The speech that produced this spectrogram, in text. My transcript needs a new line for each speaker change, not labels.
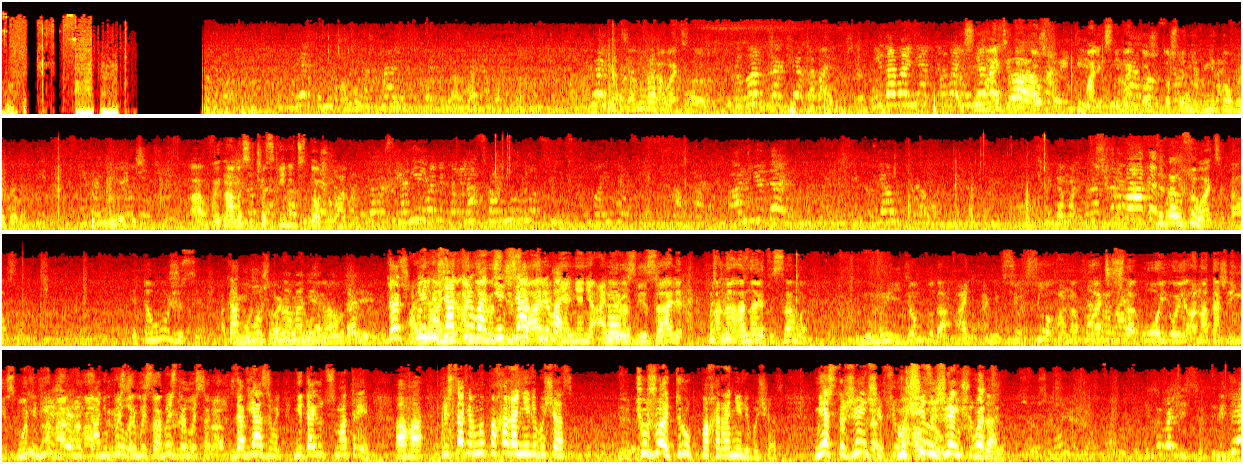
Не давай, не открывай, не давай.
Снимайте, да, тоже. Малик, снимай тоже то, что не, не то выдали. Не выключи. А, вы нам если что скинете тоже, ладно?
А не дали.
Когда Малик
Танцуй.
хватит, дался.
Это ужасы.
А
как можно?
Она
не
мне
узнала,
ударили.
Да
Они-
нельзя
они-
открывать,
они
нельзя открывать.
Не-не-не, они
Говорит.
развязали.
Быстрее,
она, она
быстрее.
это самое. Ну, мы идем туда, они, они все, все, она плачет, что ой-ой, она даже и не
Не
смотрит.
вижу,
она,
я
она
они быстро, быстро, быстро, быстро
сразу.
завязывать, не дают смотреть. Ага. Представь, а мы похоронили бы сейчас. Чужой труп похоронили бы сейчас. Место женщин, мужчины женщину дали.
Не заводись.
Где,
